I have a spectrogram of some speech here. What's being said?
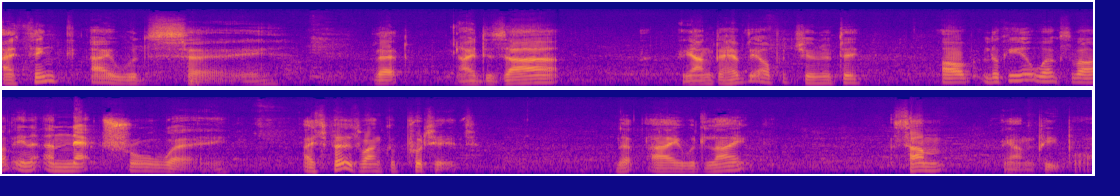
I think I would say that I desire young to have the opportunity of looking at works of art in a natural way. I suppose one could put it that I would like some young people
